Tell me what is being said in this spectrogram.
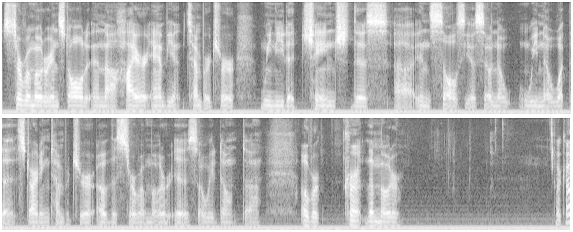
servo motor installed in a higher ambient temperature we need to change this uh, in Celsius so no, we know what the starting temperature of the servo motor is so we don't uh, overcurrent the motor. Okay.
